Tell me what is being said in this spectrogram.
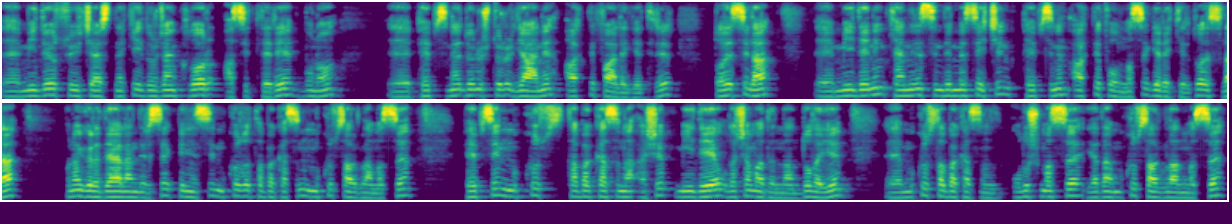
e, mide suyu içerisindeki hidrojen klor asitleri bunu e, pepsine dönüştürür yani aktif hale getirir. Dolayısıyla e, midenin kendini sindirmesi için pepsinin aktif olması gerekir. Dolayısıyla buna göre değerlendirirsek birincisi mukoza tabakasının mukus salgılaması pepsin mukus tabakasını aşıp mideye ulaşamadığından dolayı e, mukus tabakasının oluşması ya da mukus salgılanması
